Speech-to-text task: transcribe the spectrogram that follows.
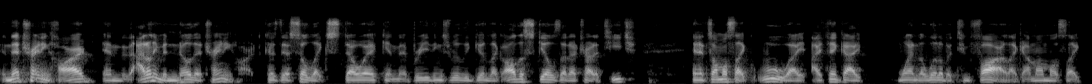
and they're training hard and I don't even know they're training hard because they're so like stoic and their breathing's really good. Like all the skills that I try to teach. And it's almost like, ooh, I, I think I went a little bit too far. Like I'm almost like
